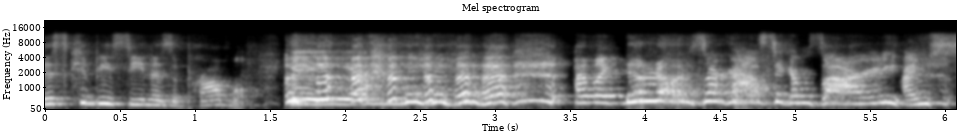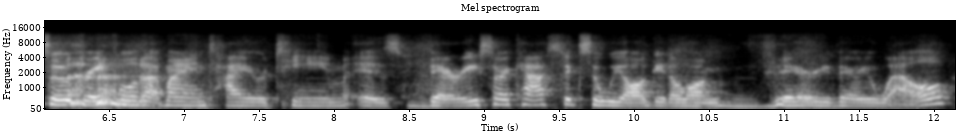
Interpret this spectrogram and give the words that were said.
this could be seen as a problem." Yeah, yeah, I'm like, "No, no, no, I'm sarcastic. I'm sorry." I'm so grateful that my entire team is very sarcastic. So we all get along very, very well.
